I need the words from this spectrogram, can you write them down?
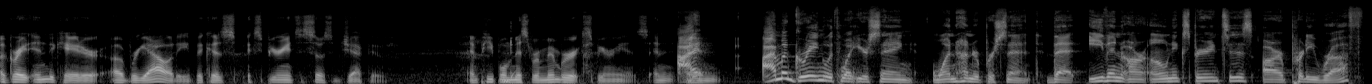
a great indicator of reality because experience is so subjective, and people misremember experience. And, I- and I'm agreeing with what you're saying 100% that even our own experiences are pretty rough.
